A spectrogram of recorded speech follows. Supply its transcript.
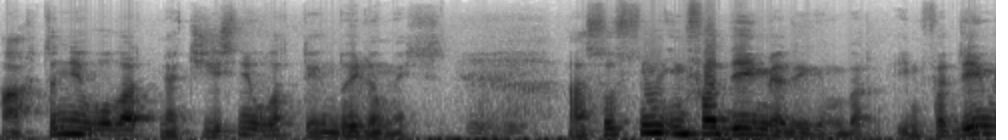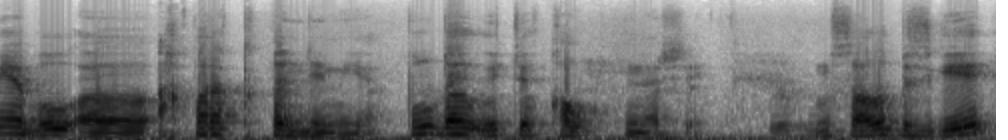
арты не болады нәтижесі не болады дегенді ойламайсыз. А сосын инфодемия деген бар. Инфодемия бұл ә, ақпараттық пандемия. Бұл да өте қауіпті нәрсе. Мысалы бізге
